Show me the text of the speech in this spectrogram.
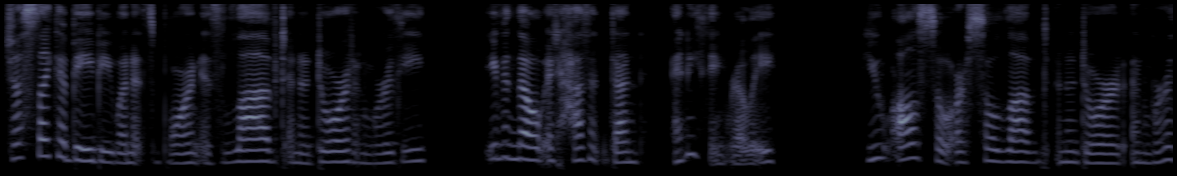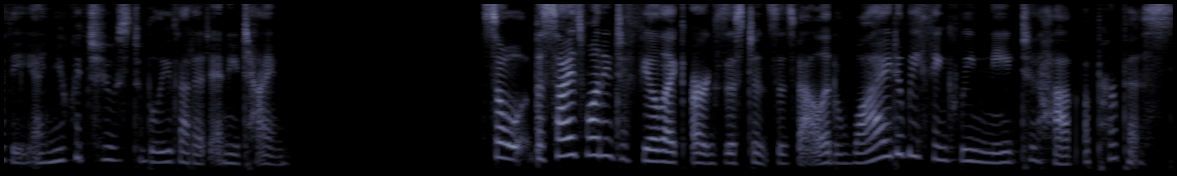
just like a baby when it's born is loved and adored and worthy, even though it hasn't done anything really, you also are so loved and adored and worthy, and you could choose to believe that at any time. So, besides wanting to feel like our existence is valid, why do we think we need to have a purpose?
